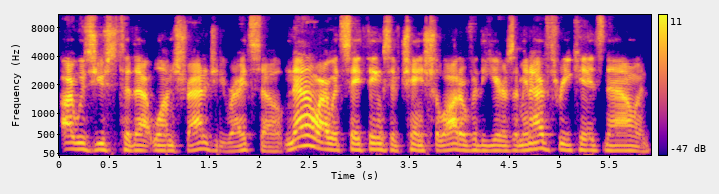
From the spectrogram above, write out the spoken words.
I was used to that one strategy, right? So now I would say things have changed a lot over the years. I mean, I have three kids now and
